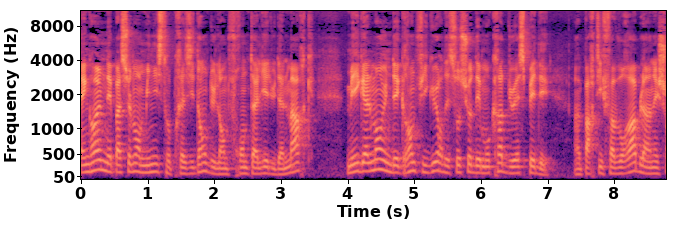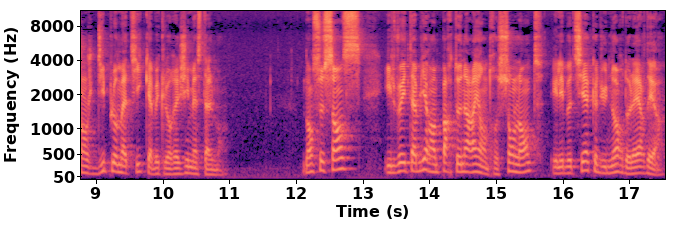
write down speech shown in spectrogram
Engholm n'est pas seulement ministre-président du land frontalier du Danemark, mais également une des grandes figures des sociodémocrates du SPD, un parti favorable à un échange diplomatique avec le régime est-allemand. Dans ce sens, il veut établir un partenariat entre son land et les Bezirke du nord de la RDA.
